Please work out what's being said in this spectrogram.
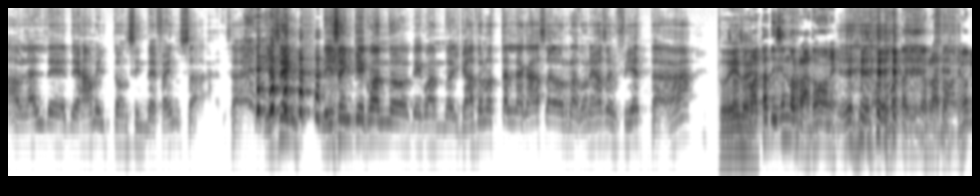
hablar de, de Hamilton sin defensa. O sea, dicen, dicen que cuando, que cuando el gato no está en la casa, los ratones hacen fiesta. ¿ah? Tú O sea, dices. tú no estás diciendo ratones. No, tú no estás diciendo ratones, ok.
